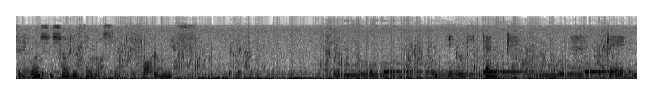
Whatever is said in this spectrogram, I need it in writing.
Según sus últimos informes, indican que, que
